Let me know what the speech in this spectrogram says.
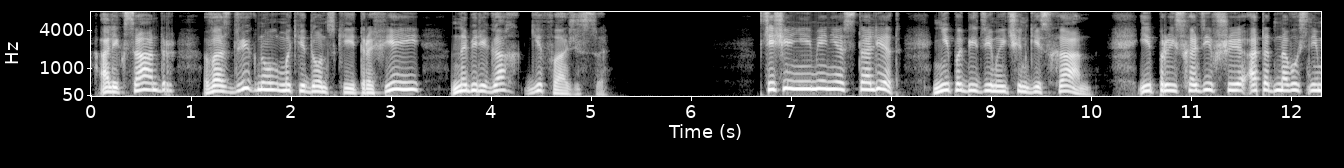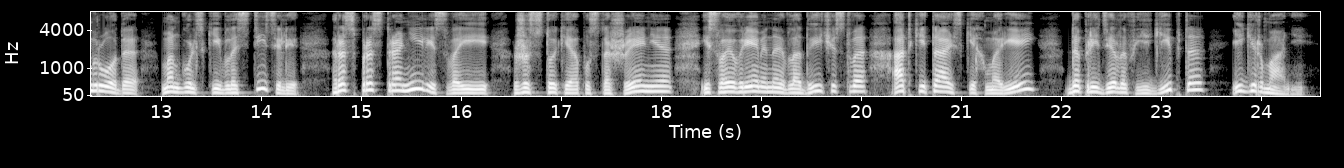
Александр воздвигнул македонские трофеи на берегах Гефазиса. В течение менее ста лет непобедимый Чингисхан и происходившие от одного с ним рода монгольские властители распространили свои жестокие опустошения и свое временное владычество от китайских морей до пределов Египта и Германии.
